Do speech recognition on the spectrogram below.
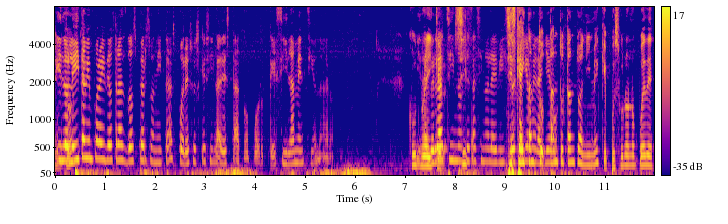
Y lo leí también por ahí de otras dos personitas, por eso es que sí la destaco, porque sí la mencionaron. Y la Codebreaker. verdad sí, no sí, sé, esa sí no la he visto. sí, es que hay yo tanto, tanto, tanto anime que pues uno no puede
